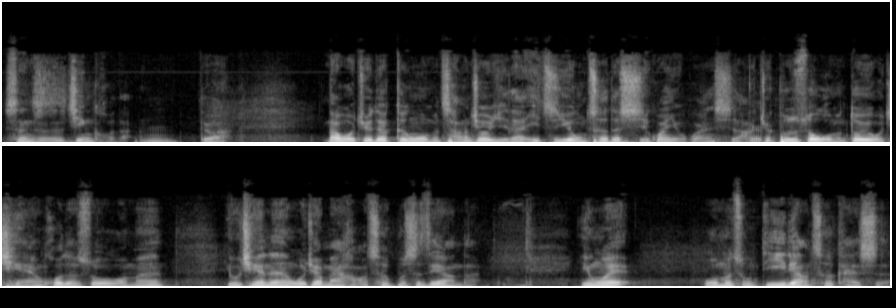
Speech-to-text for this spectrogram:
甚至是进口的，嗯，对吧？那我觉得跟我们长久以来一直用车的习惯有关系啊，就不是说我们都有钱，或者说我们有钱人我就要买好车，不是这样的。因为我们从第一辆车开始，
